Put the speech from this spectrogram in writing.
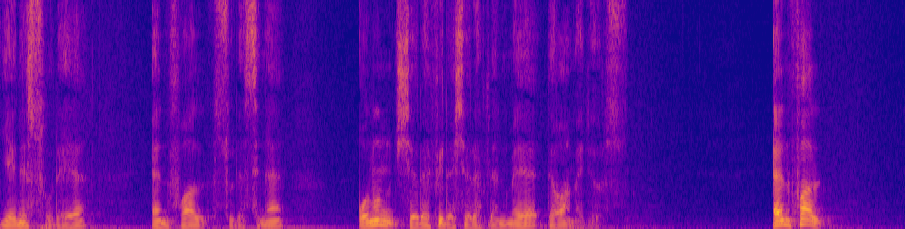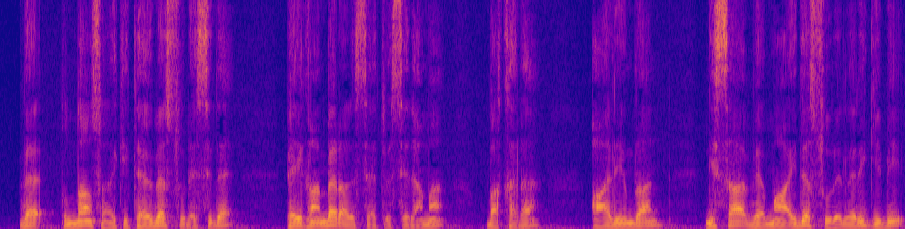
yeni sureye Enfal suresine onun şerefiyle şereflenmeye devam ediyoruz. Enfal ve bundan sonraki Tevbe suresi de Peygamber aleyhissalatü vesselama Bakara, Ali İmran, Nisa ve Maide sureleri gibi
